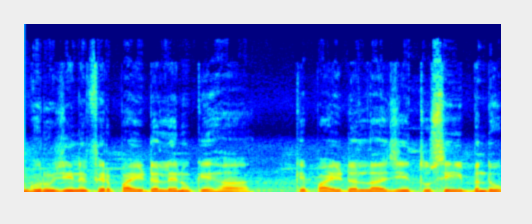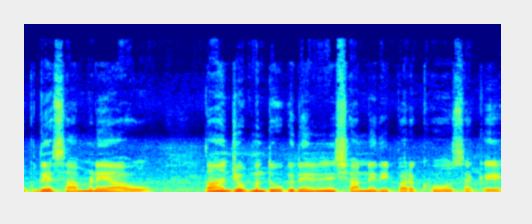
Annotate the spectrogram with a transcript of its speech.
ਗੁਰੂ ਜੀ ਨੇ ਫਿਰ ਭਾਈ ਡੱਲੇ ਨੂੰ ਕਿਹਾ ਕਿ ਭਾਈ ਡੱਲਾ ਜੀ, ਤੁਸੀਂ ਬੰਦੂਕ ਦੇ ਸਾਹਮਣੇ ਆਓ ਤਾਂ ਜੋ ਬੰਦੂਕ ਦੇ ਨਿਸ਼ਾਨੇ ਦੀ ਪਰਖ ਹੋ ਸਕੇ।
